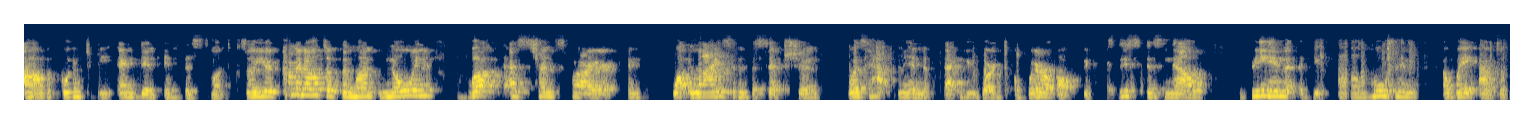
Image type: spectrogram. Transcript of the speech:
um, going to be ending in this month. So you're coming out of the month knowing what has transpired and what lies and deception was happening that you weren't aware of because this is now being uh, moving away out of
